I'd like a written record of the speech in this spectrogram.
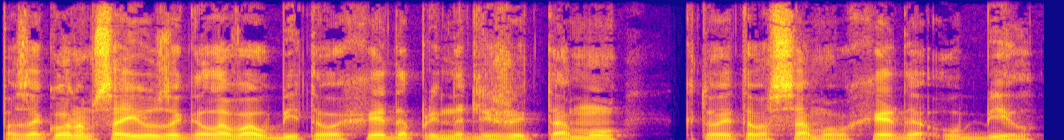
По законам Союза голова убитого Хеда принадлежит тому, кто этого самого Хеда убил.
